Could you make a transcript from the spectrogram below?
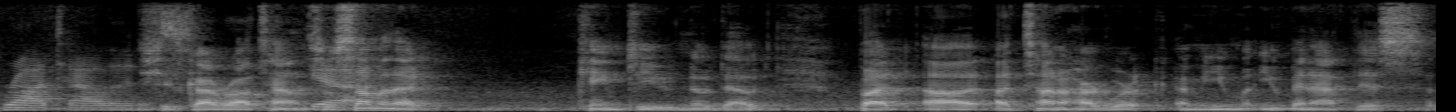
raw talent. She's got raw talent. So some of that came to you, no doubt, but uh, a ton of hard work. I mean, you, you've been at this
